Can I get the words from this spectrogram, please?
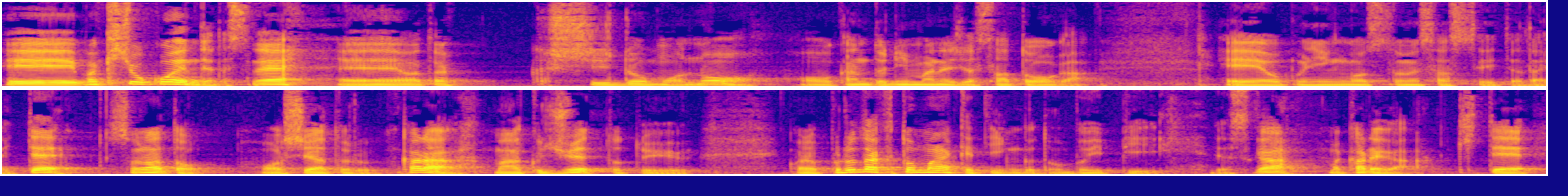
えー、まあ、基調講演でですね、えー、私どものカントリーマネージャー佐藤が、えー、オープニングを務めさせていただいて、その後、シアトルからマーク・ジュエットという、これはプロダクトマーケティングの VP ですが、まあ、彼が来て、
